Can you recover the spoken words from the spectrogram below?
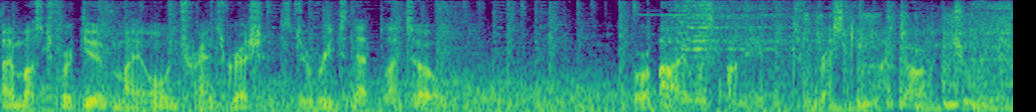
I must forgive my own transgressions to reach that plateau for I was unable to rescue my darling Julia.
